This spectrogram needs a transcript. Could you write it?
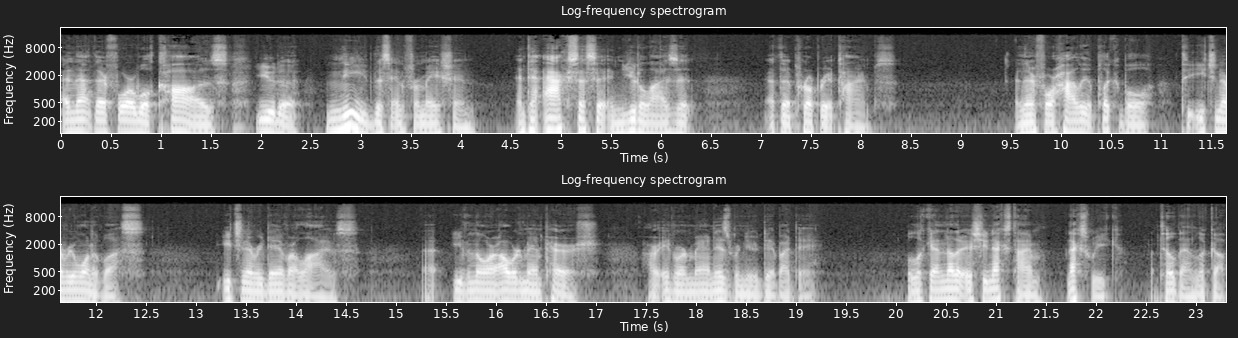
And that therefore will cause you to need this information and to access it and utilize it at the appropriate times. And therefore, highly applicable to each and every one of us, each and every day of our lives. Uh, even though our outward man perish, our inward man is renewed day by day. We'll look at another issue next time, next week. Until then, look up.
